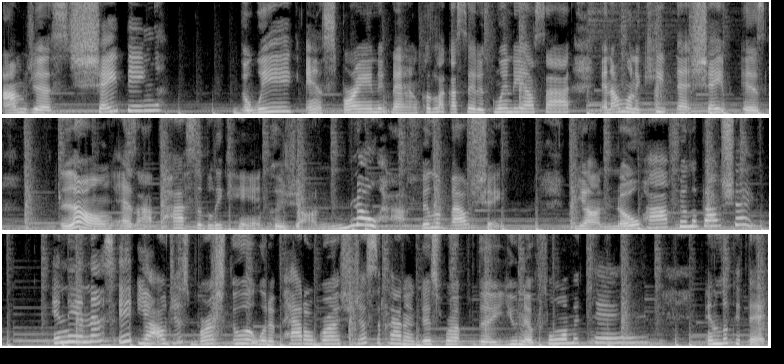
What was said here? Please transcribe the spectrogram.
I'm just shaping the wig and spraying it down because like i said it's windy outside and i want to keep that shape as long as i possibly can because y'all know how i feel about shape Y'all know how I feel about shape. And then that's it, y'all. Just brush through it with a paddle brush just to kind of disrupt the uniformity. And look at that.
